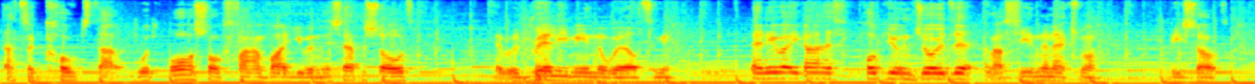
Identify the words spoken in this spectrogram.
that's a coach that would also find value in this episode. It would really mean the world to me. Anyway, guys, hope you enjoyed it, and I'll see you in the next one. Peace out.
